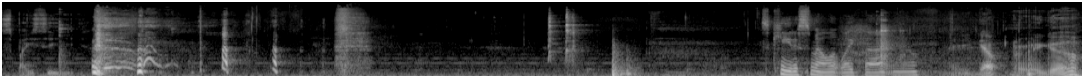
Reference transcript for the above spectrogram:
Spicy. key to smell it like that. You know. There you go. There you go.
